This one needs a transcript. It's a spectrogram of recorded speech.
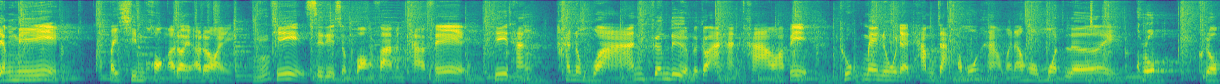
ยังมีไปชิมของอร่อยอร่อยๆหืม ที่สิริสมปองฟาร์มแอนด์คาเฟ่ที่ทั้งขนมหวานเครื่องดื่มแล้วก็อาหารคาวครับพี่ ทุกเมนูเนี่ยทำจากมะม่วงห่าวมะนาวโฮหมดเลย ครบ ครบ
